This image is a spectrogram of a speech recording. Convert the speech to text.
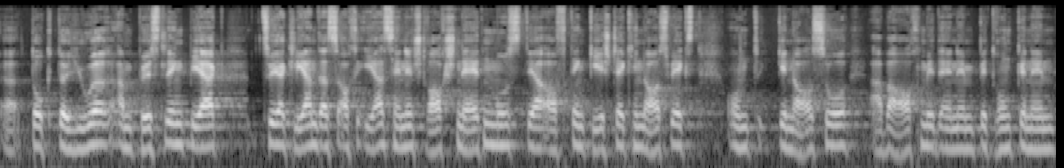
äh, Dr. Jur am Böstlingberg zu erklären, dass auch er seinen Strauch schneiden muss, der auf den Gehsteig hinauswächst und genauso aber auch mit einem betrunkenen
